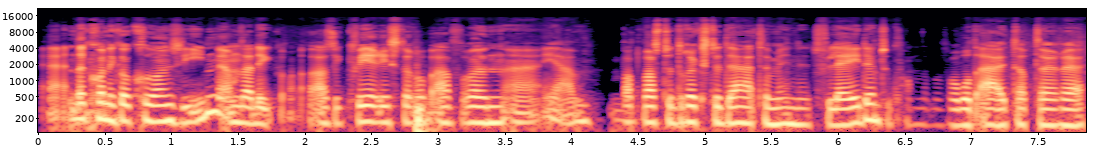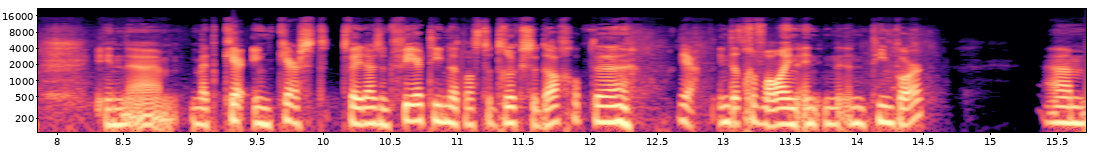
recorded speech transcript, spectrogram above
En dan kon ik ook gewoon zien, omdat ik als ik queries erop afrun, eh ja, wat was de drukste datum in het verleden? En toen kwam er bijvoorbeeld uit dat er eh, in, eh, met ker in kerst 2014, dat was de drukste dag op de, ja, in dat geval in, een teampark. Ehm,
